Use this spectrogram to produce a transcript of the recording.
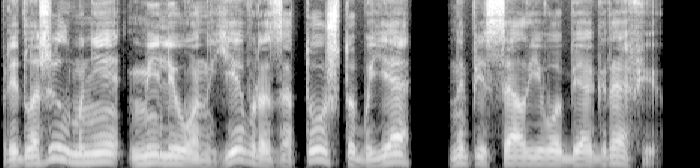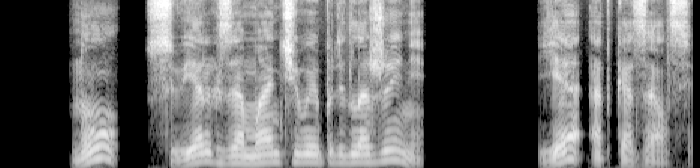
предложил мне миллион евро за то, чтобы я написал его биографию. Ну, сверхзаманчивое предложение. Я отказался.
